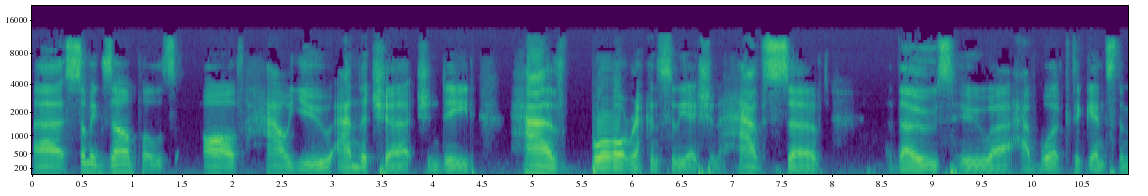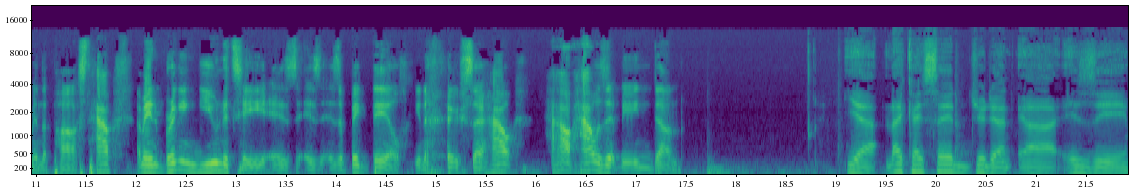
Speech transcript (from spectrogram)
uh, some examples of how you and the church indeed have brought reconciliation, have served those who uh, have worked against them in the past. How I mean, bringing unity is is is a big deal, you know. So how how how has it been done? Yeah, like I said, Julian, uh, is a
